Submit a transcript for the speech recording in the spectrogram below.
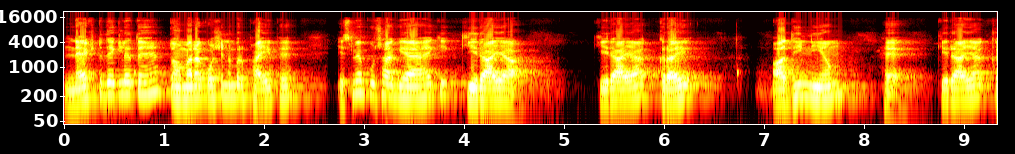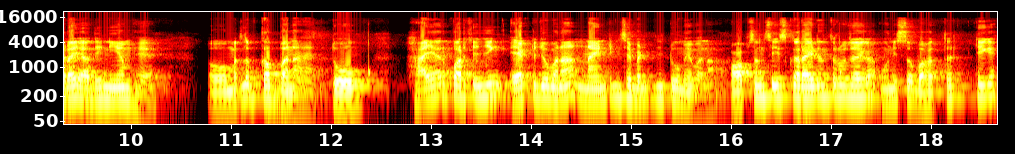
नेक्स्ट देख लेते हैं तो हमारा क्वेश्चन नंबर फाइव है। इसमें पूछा गया है कि किराया किराया क्रय अधिनियम है, किराया क्रय अधिनियम है। मतलब कब बना है? तो हायर परचेजिंग एक्ट जो बना 1972 में बना। ऑप्शन सी इसका राइट आंसर हो जाएगा, उन्नीस सौ बहत्तर, ठीक है?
